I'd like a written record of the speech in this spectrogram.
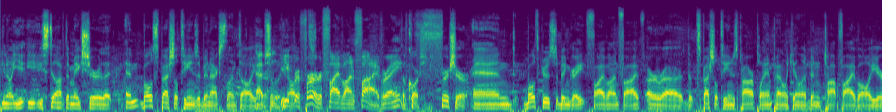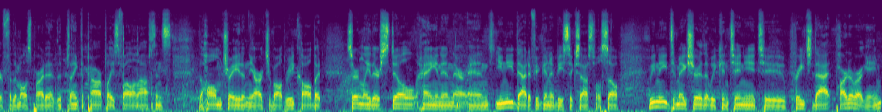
you know you, you still have to make sure that, and both special teams have been excellent all year. Absolutely. You know, prefer five on five, right? Of course. For sure, and both groups have been great, five on five. Or uh, the special teams, power play and penalty killing have been top five all year for the most part. I think the power play's fallen off since the Holm trade and the Archibald recall, but certainly they're still hanging in there, and you need that if you're going to be successful. So we need to make sure that we continue to preach that part of our game.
